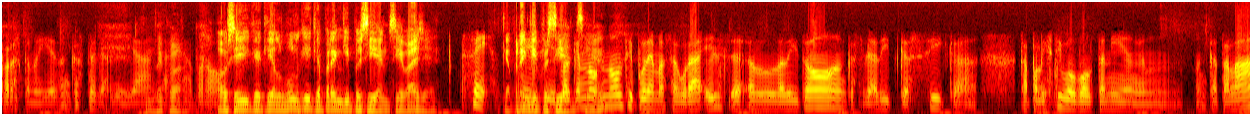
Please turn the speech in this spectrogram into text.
però és que no hi és en castellà. I ja, ja, D'acord. ja, però... O sigui que qui el vulgui que prengui paciència, vaja. Sí, Que prengui sí, sí, paciència, perquè no, eh? no els hi podem assegurar. Ells, eh, l'editor en castellà ha dit que sí, que cap a l'estiu el vol tenir en, en català,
